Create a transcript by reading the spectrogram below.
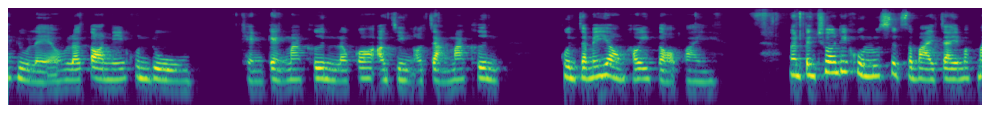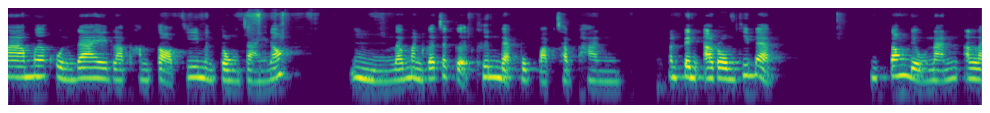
กอยู่แล้ว แล้วตอนนี้คุณดูแข็งแกร่งมากขึ้น แล้วก็เอาจริงเอาจังมากขึ้น คุณจะไม่ยอมเขาอีกต่อไป มันเป็นช่วงที่คุณรู้สึกสบายใจมากๆ เมื่อคุณได้รับคำตอบที่มันตรงใจเนาะอืม แล้วมันก็จะเกิดขึ้นแบบปุบปับฉับพลัน มันเป็นอารมณ์ที่แบบต้องเดี๋ยวนั้นอะไร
